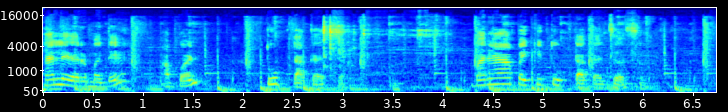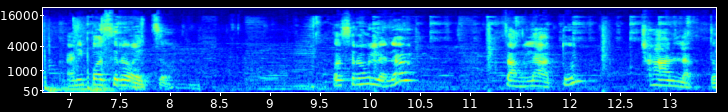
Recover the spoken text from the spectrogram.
ह्या लेअरमध्ये आपण तूप टाकायचं. बऱ्यापैकी तूप टाकायचं असं. आणि पसरवायचं. पसरवलं ना चांगलं आतून छान लागतं.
